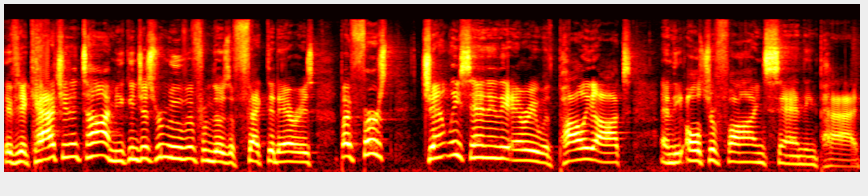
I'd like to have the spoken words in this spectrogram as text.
If you catch it in time, you can just remove it from those affected areas by first gently sanding the area with Polyox and the ultrafine sanding pad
